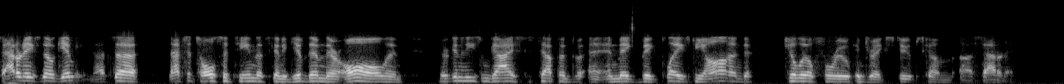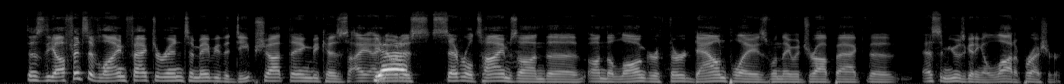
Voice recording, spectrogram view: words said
Saturday's no gimme. That's a that's a Tulsa team that's going to give them their all and they're going to need some guys to step up and make big plays beyond Jalil Farooq and Drake Stoops come uh, Saturday. Does the offensive line factor into maybe the deep shot thing? Because I, I yeah. noticed several times on the on the longer third down plays when they would drop back, the SMU was getting a lot of pressure.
